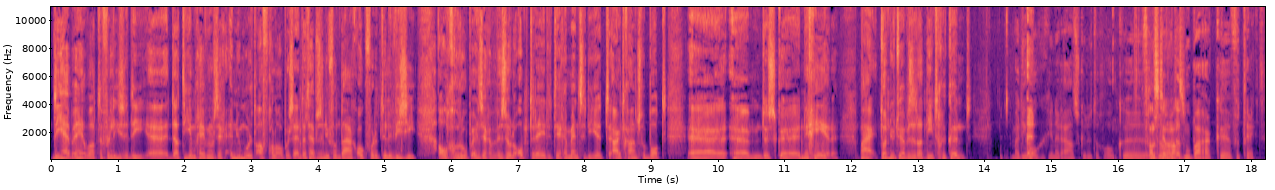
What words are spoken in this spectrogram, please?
die hebben heel wat te verliezen. Die, uh, dat die op een gegeven moment zeggen, en nu moet het afgelopen zijn. Dat hebben ze nu vandaag ook voor de televisie al geroepen. En zeggen, we zullen optreden tegen mensen die het uitgaansverbod uh, um, dus negeren. Maar tot nu toe hebben ze dat niet gekund. Maar die hoge generaals kunnen toch ook uh, zorgen dat Mubarak uh, vertrekt?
